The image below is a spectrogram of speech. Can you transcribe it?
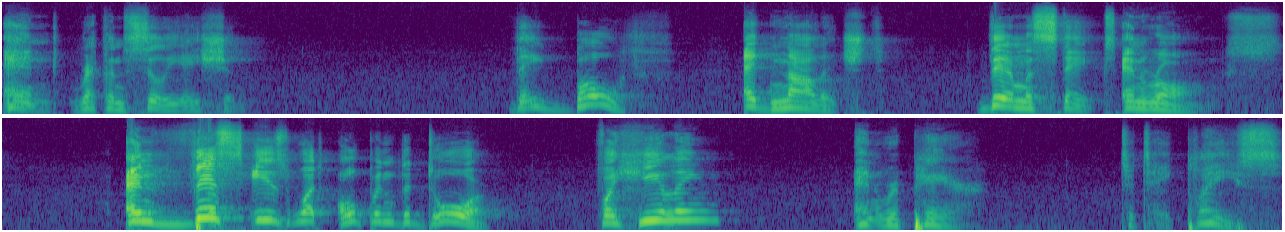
and reconciliation. They both acknowledged their mistakes and wrongs. And this is what opened the door for healing and repair to take place.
